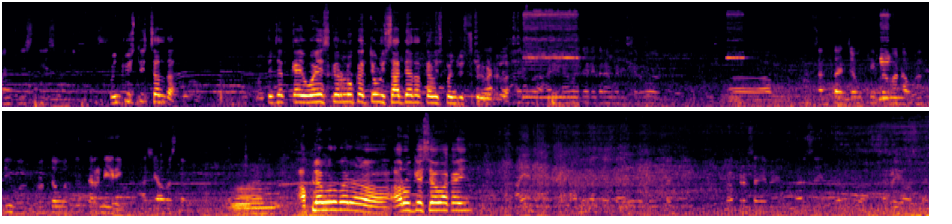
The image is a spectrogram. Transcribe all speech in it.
पंचवीस तीस पंचवीस तीस. पंचवीस तीस चालता? मग त्याच्यात काही वयस्कर लोक तेवढी साथ देतात का वीस पंचवीस किलोमीटरला? संतांच्या उक्तीप्रमाणे वृद्धी वृद्ध होती तर नेरी अशी अवस्था. अं, आपल्याबरोबर अं, आरोग्य सेवा काही? आहे ना. डॉक्टर साहेब आहेत नर्स आहेत सगळी व्यवस्था आहे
